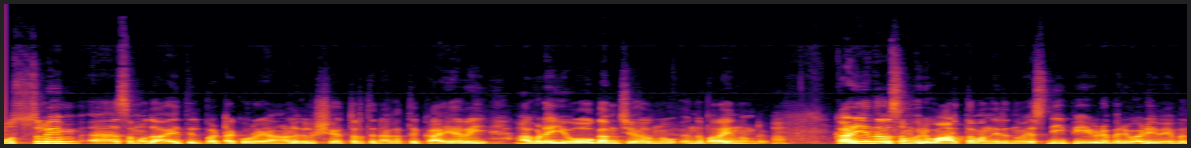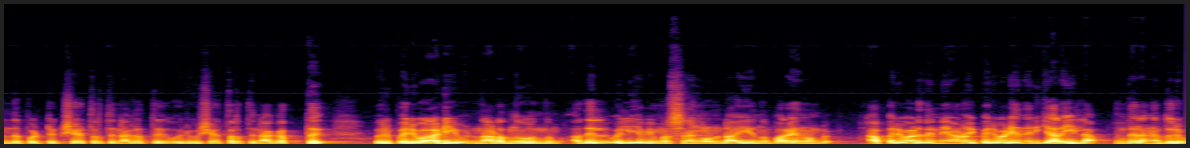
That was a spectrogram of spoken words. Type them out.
മുസ്ലിം സമുദായത്തിൽപ്പെട്ട കുറേ ആളുകൾ ക്ഷേത്രത്തിനകത്ത് കയറി അവിടെ യോഗം ചേർന്നു എന്ന് പറയുന്നുണ്ട്. കഴിഞ്ഞ ദിവസം ഒരു വാർത്ത വന്നിരുന്നു. എസ് ഡി പി ഐയുടെ പരിപാടിയുമായി ബന്ധപ്പെട്ട് ക്ഷേത്രത്തിനകത്ത് ഒരു ക്ഷേത്രത്തിനകത്ത് ഒരു പരിപാടി നടന്നുവെന്നും അതിൽ വലിയ വിമർശനങ്ങൾ ഉണ്ടായി എന്നും പറയുന്നുണ്ട്. ആ പരിപാടി തന്നെയാണോ ഈ പരിപാടി എന്ന് എനിക്കറിയില്ല. എന്തായാലും അങ്ങനത്തെ ഒരു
